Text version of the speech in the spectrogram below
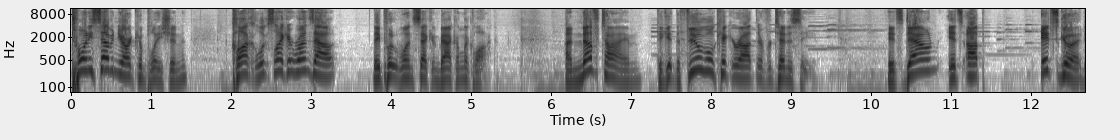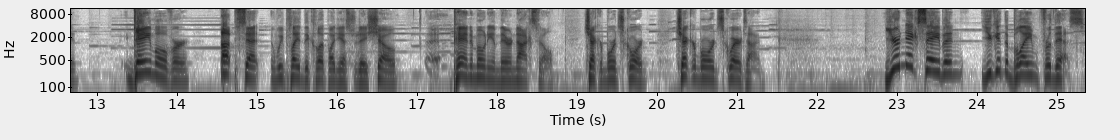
27 yard completion, clock looks like it runs out. They put one second back on the clock. Enough time to get the field goal kicker out there for Tennessee. It's down, it's up, it's good. Game over, upset. And we played the clip on yesterday's show. Uh, Pandemonium there in Knoxville. Checkerboard scored. Checkerboard square time. You're Nick Saban. You get the blame for this.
